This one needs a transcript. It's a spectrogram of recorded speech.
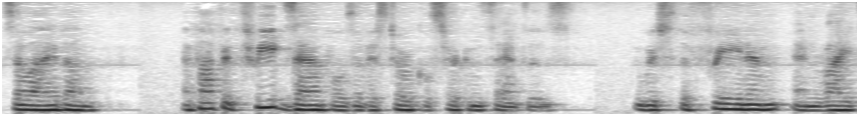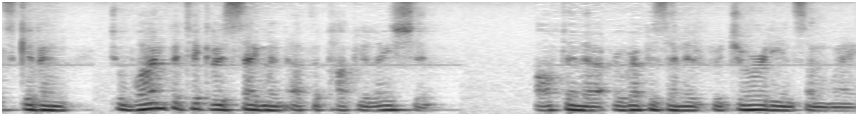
So I've, um, I've offered three examples of historical circumstances in which the freedom and rights given to one particular segment of the population, often a, representative majority in some way,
